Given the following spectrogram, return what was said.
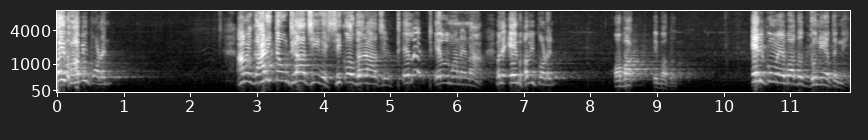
ওইভাবেই পড়েন। আমি গাড়িতে উঠে আছি, শিকল ধরে আছি, ঠেলে, ঠেল মানে না, বলে এইভাবেই পড়েন। অবাক, এবাদত। এরকম এবাদত দুনিয়াতে নেই।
